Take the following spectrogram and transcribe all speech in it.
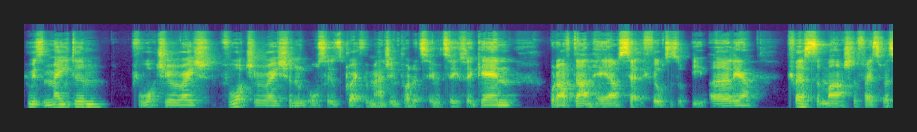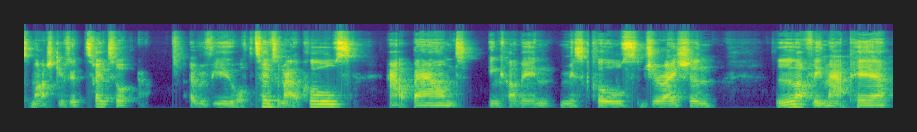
Who has made them, for what duration, for what duration, also is great for managing productivity. So again, what I've done here, I've set the filters up earlier. 1st of March the 1st of March gives you a total overview of the total amount of calls, outbound, incoming, missed calls, duration. Lovely map here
